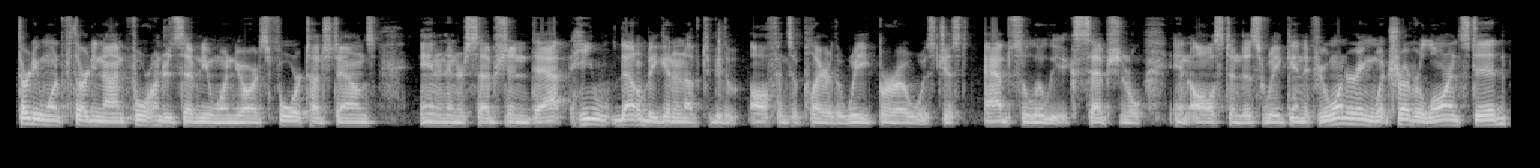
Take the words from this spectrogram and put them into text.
31 for 39, 471 yards, four touchdowns, and an interception. That he that'll be good enough to be the offensive player of the week. Burrow was just absolutely exceptional in Austin this weekend. If you're wondering what Trevor Lawrence did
